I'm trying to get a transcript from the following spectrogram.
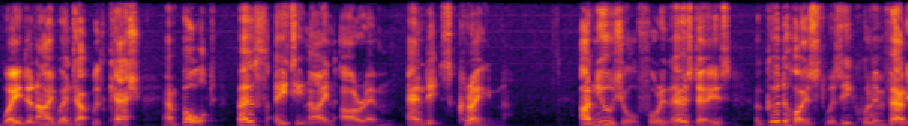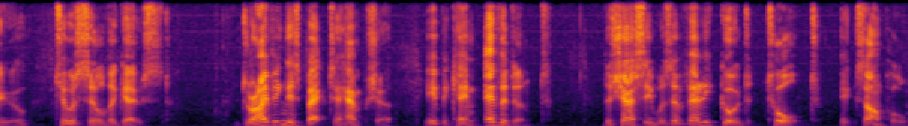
Wade and I went up with cash and bought both 89 RM and its crane. Unusual, for in those days a good hoist was equal in value to a silver ghost. Driving this back to Hampshire, it became evident the chassis was a very good taut example.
